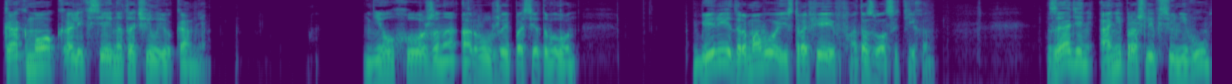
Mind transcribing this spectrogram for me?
как мог, Алексей наточил ее камнем. «Неухожено оружие», — посетовал он. «Бери, дромовой, из трофеев», — отозвался Тихон. За день они прошли всю Неву,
